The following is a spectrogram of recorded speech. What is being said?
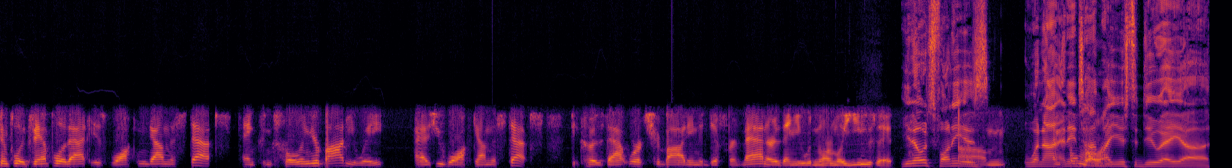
simple example of that is walking down the steps and controlling your body weight as you walk down the steps. Because that works your body in a different manner than you would normally use it. You know what's funny is Um, when I anytime I used to do a uh,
